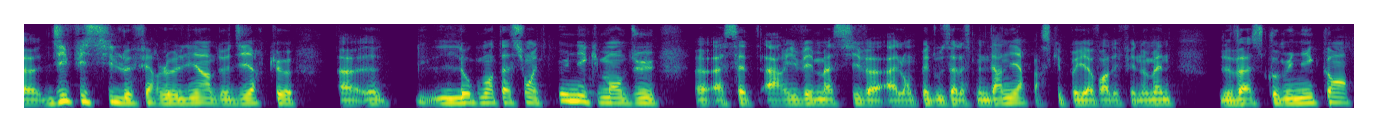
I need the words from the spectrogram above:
Euh, difficile de faire le lien, de dire que l'augmentation est uniquement due à cette arrivée massive à Lampedusa la semaine dernière, parce qu'il peut y avoir des phénomènes de vases communicants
